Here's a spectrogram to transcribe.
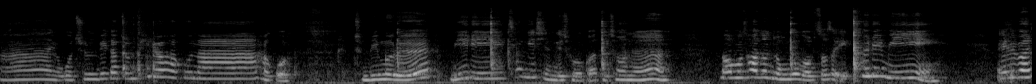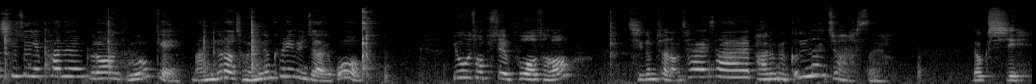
아 요거 준비가 좀 필요하구나 하고 준비물을 미리 챙기시는 게 좋을 것 같아요. 저는 너무 사전 정보가 없어서 이 크림이 일반 시중에 파는 그런 요렇게 만들어져 있는 크림인 줄 알고 요 접시에 부어서 지금처럼 살살 바르면 끝날 줄 알았어요. 역시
